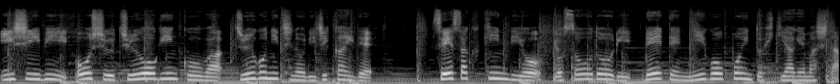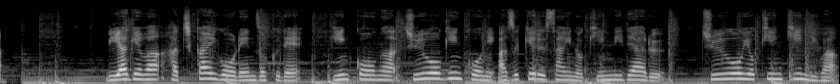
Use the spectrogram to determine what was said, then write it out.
ECB 欧州中央銀行は15日の理事会で政策金利を予想通り0.25ポイント引き上げました。利上げは8会合連続で銀行が中央銀行に預ける際の金利である中央預金金利は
